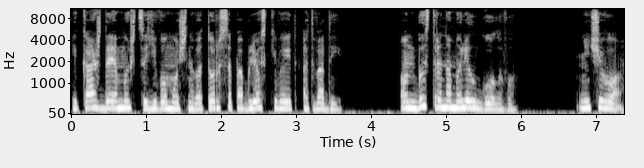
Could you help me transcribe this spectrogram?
и каждая мышца его мощного торса поблескивает от воды. Он быстро намылил голову. «Ничего.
